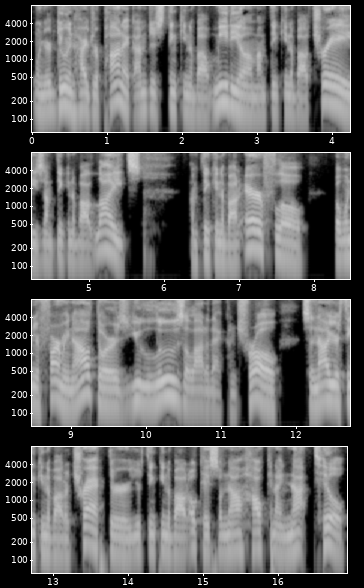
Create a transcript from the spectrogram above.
when you're doing hydroponic, I'm just thinking about medium. I'm thinking about trays. I'm thinking about lights. I'm thinking about airflow. But when you're farming outdoors, you lose a lot of that control so now you're thinking about a tractor. You're thinking about, okay, so now how can I not till?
